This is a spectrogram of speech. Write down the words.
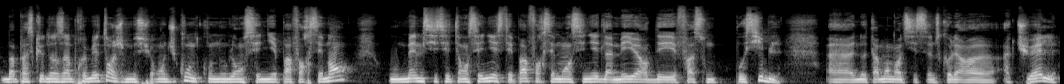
Bah parce que dans un premier temps, je me suis rendu compte qu'on nous l'enseignait pas forcément, ou même si c'était enseigné, c'était pas forcément enseigné de la meilleure des façons possibles, euh, notamment dans le système scolaire euh, actuel.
